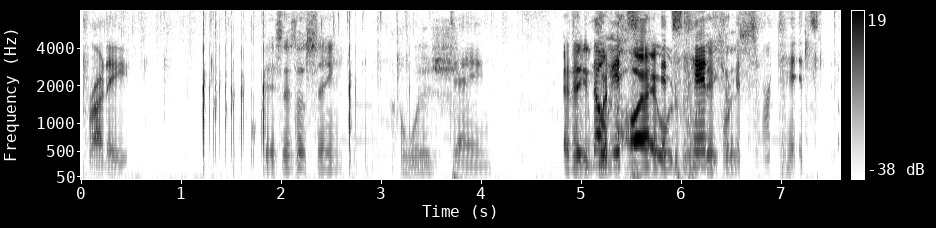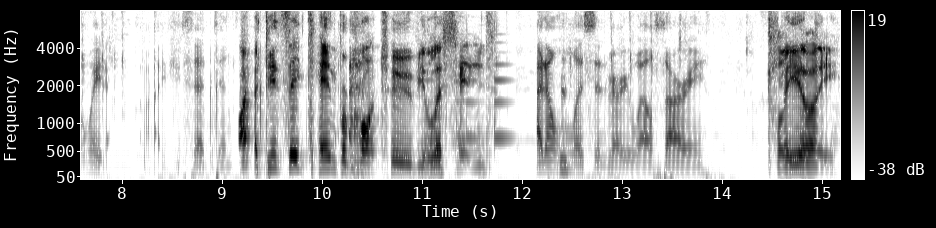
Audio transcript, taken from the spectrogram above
Prot 8? There's no such thing. I wish. Dang. I think No, went it's, higher, it would it's have been 10 for, ridiculous. it's for 10, it's, wait, uh, you said 10. I did say 10 for Prot 2 if you listened. I don't listen very well, sorry. Clearly.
